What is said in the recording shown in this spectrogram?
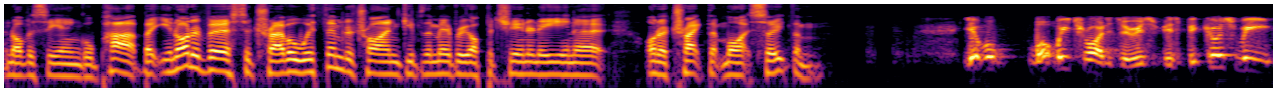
and obviously Angle Park. But you're not adverse to travel with them to try and give them every opportunity in a on a track that might suit them. Yeah, well, what we try to do is, is because we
